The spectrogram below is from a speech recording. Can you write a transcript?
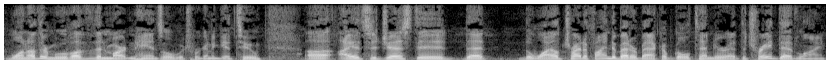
one other move other than Martin Hanzal, which we're going to get to. Uh, I had suggested that the Wild try to find a better backup goaltender at the trade deadline.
